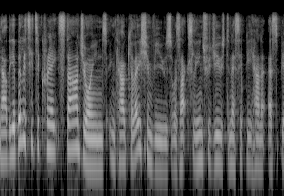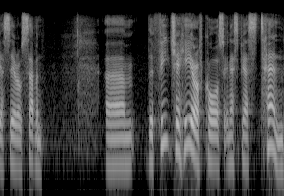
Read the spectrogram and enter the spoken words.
Now the ability to create star joins in calculation views was actually introduced in SAP HANA SPS 07. Um, the feature here of course in SPS 10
